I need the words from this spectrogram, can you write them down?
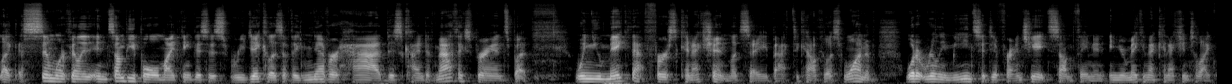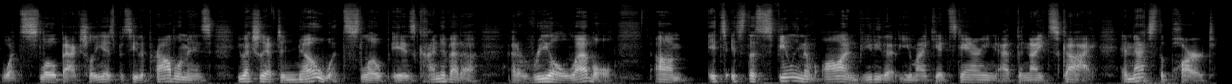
like a similar feeling. And some people might think this is ridiculous if they've never had this kind of math experience but when you make that first connection let's say back to calculus 1 of what it really means to differentiate something and, and you're making that connection to like what slope actually is. But see the problem is you actually have to know what slope is kind of at a at a real level. Um, it's it's this feeling of awe and beauty that you might get staring at the night sky. And that's the part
